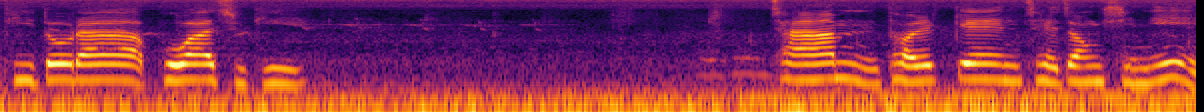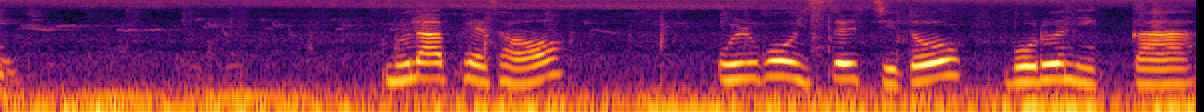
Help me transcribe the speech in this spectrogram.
뒤돌아 보아주기. 잠 덜 깬 제정신이 눈앞에서 울고 있을지도 모르니까.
